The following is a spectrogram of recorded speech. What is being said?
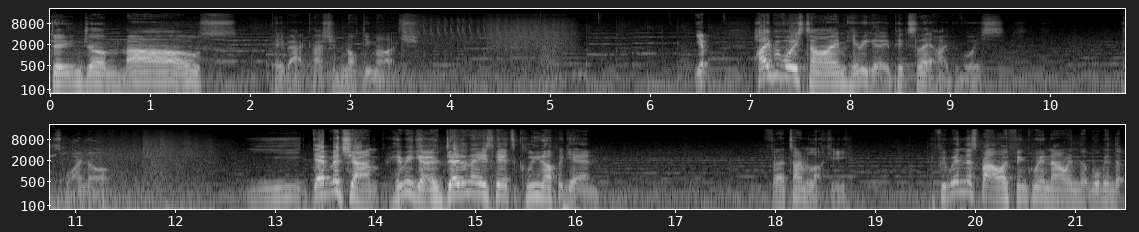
Danger Mouse! Payback. That should not do much. Yep. Hyper Voice time. Here we go. Pixelate Hyper Voice. Because why not? Ye Dead. Here we go. Dedenne is here to clean up again. Third time lucky. If we win this battle, I think we're now in the... We'll win the...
